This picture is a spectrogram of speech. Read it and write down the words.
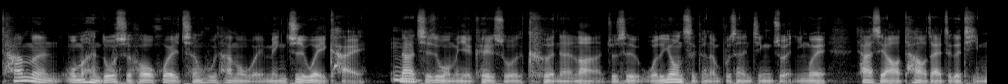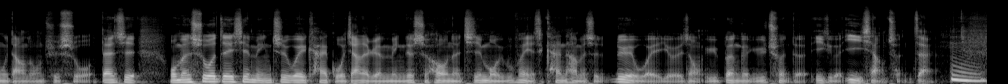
他们我们很多时候会称呼他们为明智未开。嗯。那其实我们也可以说可能啦，就是我的用词可能不是很精准，因为它是要套在这个题目当中去说。但是我们说这些明智未开国家的人民的时候呢，其实某一部分也是看他们是略微有一种愚笨跟愚蠢的一个意向存在。嗯。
